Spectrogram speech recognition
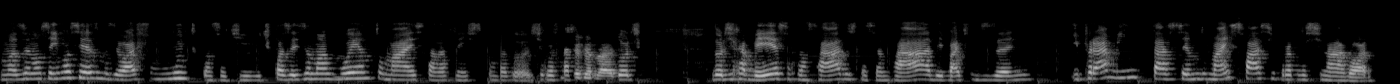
Mas eu não sei vocês, mas eu acho muito cansativo. Tipo, às vezes eu não aguento mais estar na frente do computador. Chego a ficar Isso é com dor de, dor de cabeça, cansada de estar sentada e bate um desânimo. E para mim tá sendo mais fácil procrastinar agora.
